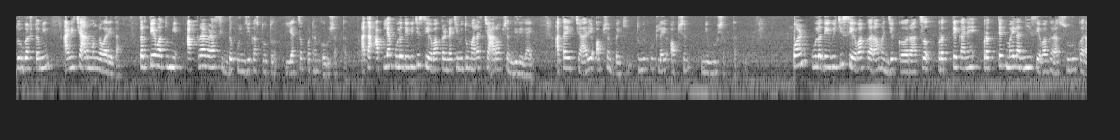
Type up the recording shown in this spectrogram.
दुर्गाष्टमी आणि चार मंगळवार येतात. तर तेव्हा तुम्ही अकरा वेळा सिद्ध कुंजिका स्तोत्र याचं पठन करू शकता. आता आपल्या कुलदेवीची सेवा करण्याची मी तुम्हाला चार ऑप्शन दिलेले आहेत. आता एक चारही ऑप्शनपैकी तुम्ही कुठलाही ऑप्शन निवडू शकता. पण कुलदेवीची सेवा करा म्हणजे कराचं. प्रत्येकाने प्रत्येक महिलांनी ही सेवा घरात सुरू करा.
